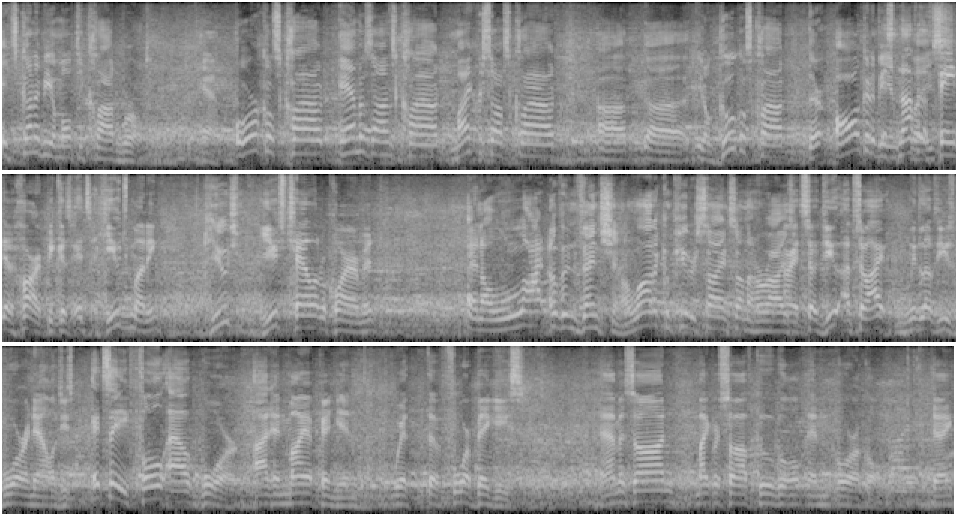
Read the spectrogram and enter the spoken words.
it's going to be a multi-cloud world. Yeah. Oracle's cloud, Amazon's cloud, Microsoft's cloud, uh, uh, you know, Google's cloud, they're all going to be it's in place. It's not for the faint at heart because it's huge money, huge, huge talent requirement, and a lot of invention, a lot of computer science on the horizon. All right, so do you, so I, we'd love to use war analogies. It's a full out war, in my opinion, with the four biggies. Amazon, Microsoft, Google, and Oracle, okay?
